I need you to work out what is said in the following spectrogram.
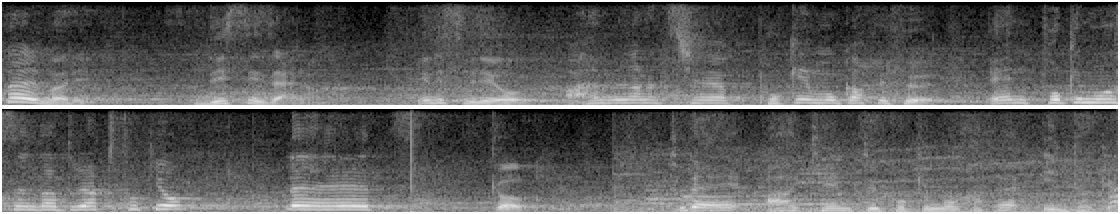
Hi everybody, this is Aino. In this video, I'm gonna share Pokemon Cafe food and Pokemon Center Direct Tokyo. Let's go! Today, I came to Pokemon Cafe in Tokyo.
